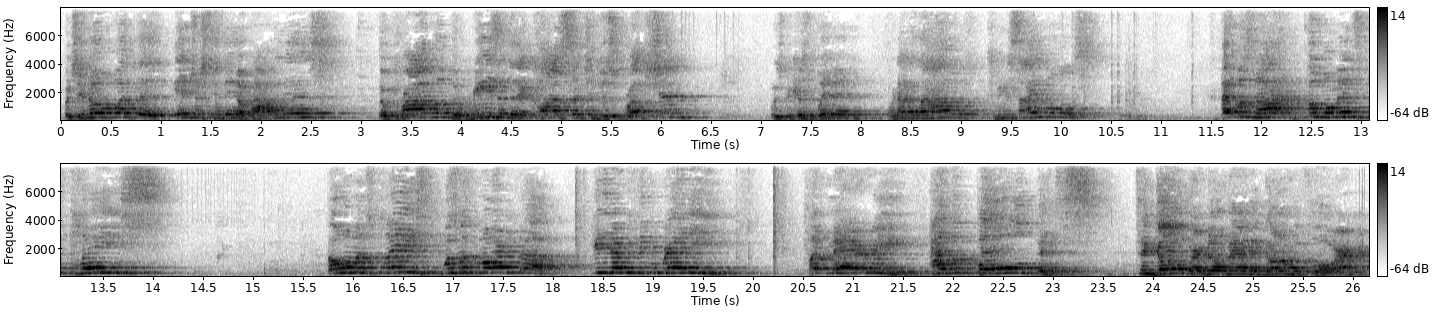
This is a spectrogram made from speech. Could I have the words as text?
But you know what the interesting thing about it is? The problem, the reason that it caused such a disruption was because women were not allowed to be disciples. That was not the woman's place. The woman's place was with Martha, getting everything ready. But Mary had the boldness to go where no man had gone before.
